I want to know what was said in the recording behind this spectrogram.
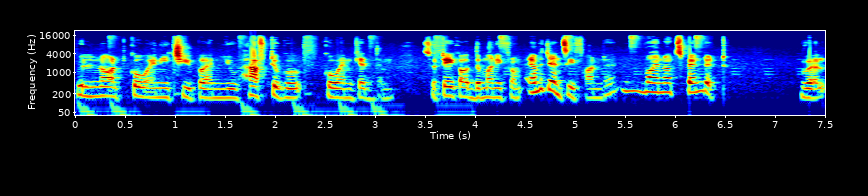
will not go any cheaper and you have to go go and get them. So take out the money from emergency fund and why not spend it? Well,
